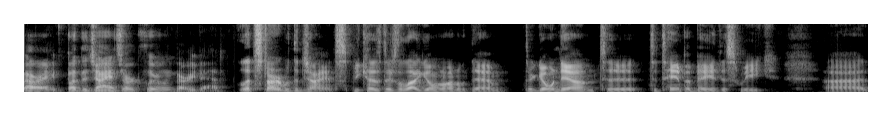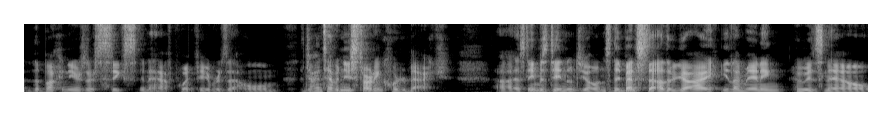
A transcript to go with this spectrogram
all right. But the Giants are clearly very bad. let's start with the Giants because there's a lot going on with them. They're going down to, to Tampa Bay this week. Uh, the Buccaneers are six and a half point favorites at home. The Giants have a new starting quarterback. Uh, his name is Daniel Jones. They benched the other guy, Eli Manning, who is now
